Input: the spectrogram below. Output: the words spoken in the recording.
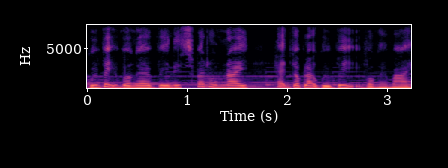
Quý vị vừa nghe VN Express hôm nay. Hẹn gặp lại quý vị vào ngày mai.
